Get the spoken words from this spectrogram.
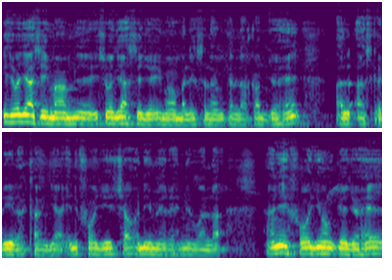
اس وجہ سے امام نے، اس وجہ سے جو امام علیہ السلام کا لقب جو ہے العسکری رکھا گیا یعنی فوجی چھونی میں رہنے والا۔ ہاں جی فوجیوں کے جو ہے،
